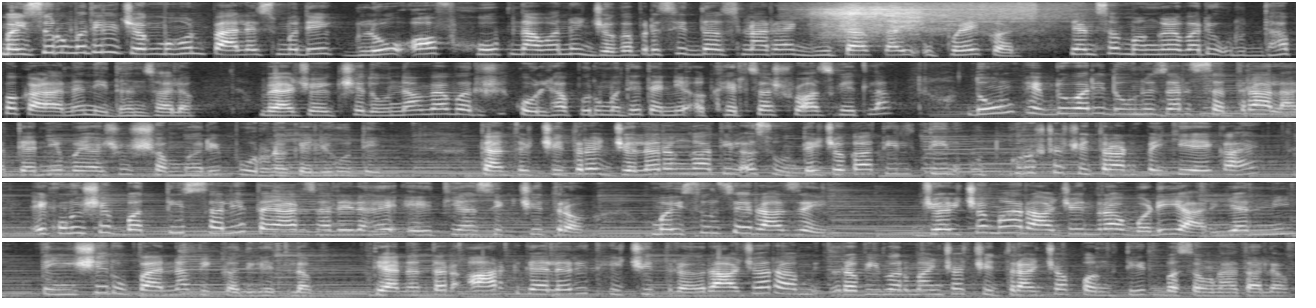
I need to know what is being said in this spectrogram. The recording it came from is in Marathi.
मैसूरमधील जगमोहन पॅलेसमध्ये ग्लो ऑफ होप नावानं जगप्रसिद्ध असणाऱ्या गीताताई उपळेकर यांचं मंगळवारी वृद्धापकाळानं निधन झालं. वयाच्या एकशे दोनाव्या वर्षी कोल्हापूरमध्ये त्यांनी अखेरचा श्वास घेतला. दोन फेब्रुवारी दोन हजार सतराला त्यांनी वयाची शंभरी पूर्ण केली होती. त्यांचं चित्र जलरंगातील असून ते जगातील तीन उत्कृष्ट चित्रांपैकी एक आहे. एकोणीसशे बत्तीस साली तयार झालेलं हे ऐतिहासिक चित्र मैसूरचे राजे जयचमा राजेंद्र वडियार यांनी तीनशे रुपयांना विकत घेतलं. त्यानंतर आर्ट गॅलरीत हे चित्र राजा रविवर्मांच्या चित्रांच्या पंक्तीत बसवण्यात आलं.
